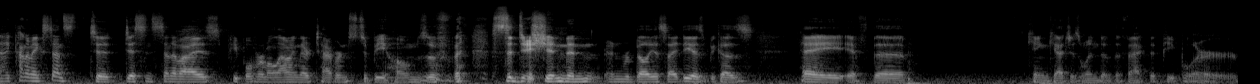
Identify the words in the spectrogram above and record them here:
that kind of makes sense to disincentivize people from allowing their taverns to be homes of sedition and, and rebellious ideas because hey if the king catches wind of the fact that people are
